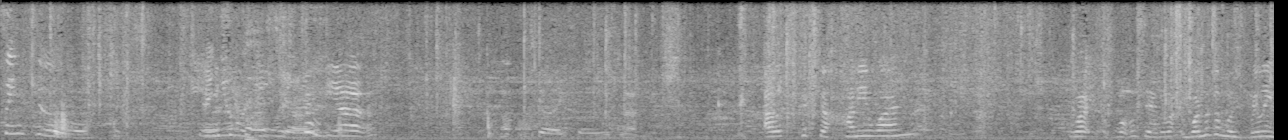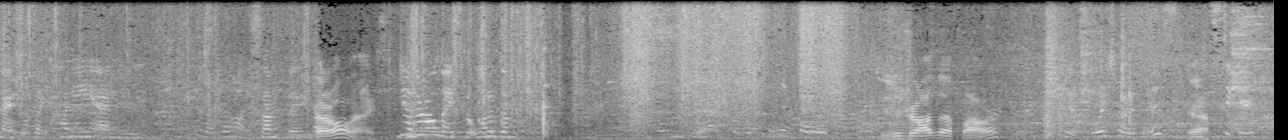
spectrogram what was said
Thank you. Thank you. Yeah. Alex picked the honey one. What what was the other one? One of them was really nice. It was like honey and something. They're all nice. Yeah, they're all nice, but one of them Did you draw the flower? Which one is this? Yeah. Sticker.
